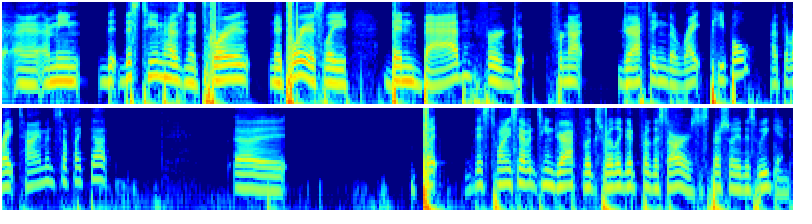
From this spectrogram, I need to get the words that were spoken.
uh, I mean, th- this team has notori- notoriously been bad for dr- for not drafting the right people at the right time and stuff like that. Uh, but this 2017 draft looks really good for the Stars, especially this weekend.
